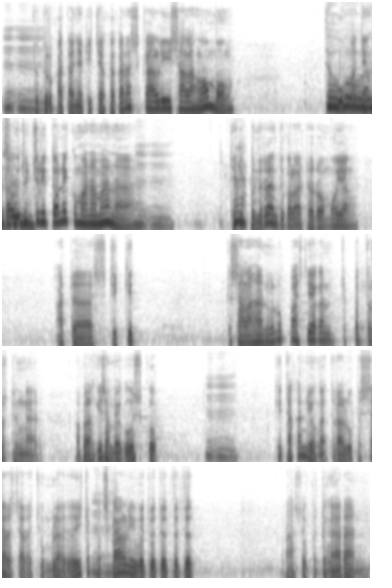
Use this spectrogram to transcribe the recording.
Mm-mm. tutur katanya dijaga. Karena sekali salah ngomong, Tuh, umat yang tahu itu ceritanya ke mana-mana. Mm-mm. Jadi beneran tuh kalau ada Romo yang ada sedikit kesalahan itu pasti akan cepat terdengar. Apalagi sampai ke uskup. Mm-mm. Kita kan ya nggak terlalu besar secara jumlah, jadi cepat sekali bet bet bet bet bet. langsung kedengaran.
